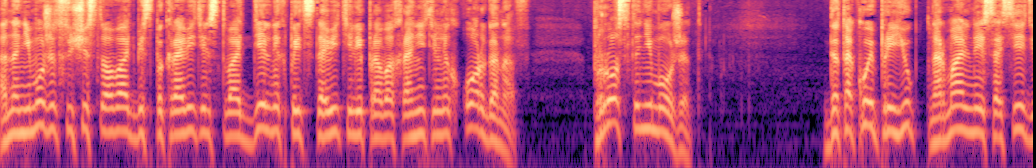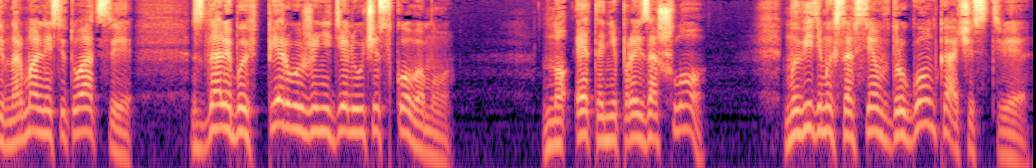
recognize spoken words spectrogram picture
Она не может существовать без покровительства отдельных представителей правоохранительных органов. Просто не может. Да такой приют нормальные соседи в нормальной ситуации сдали бы в первую же неделю участковому. Но это не произошло. Мы видим их совсем в другом качестве.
